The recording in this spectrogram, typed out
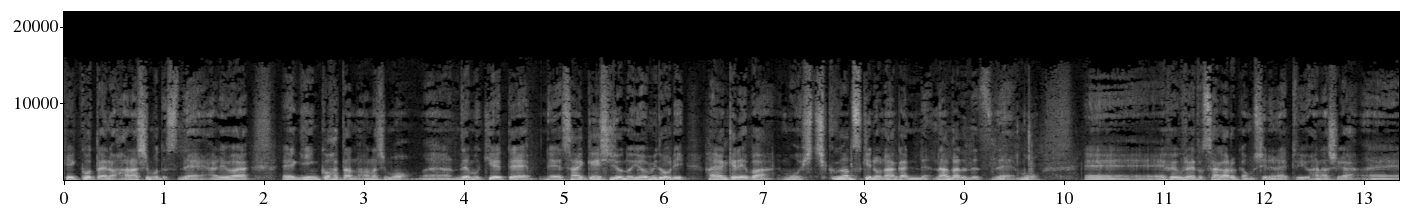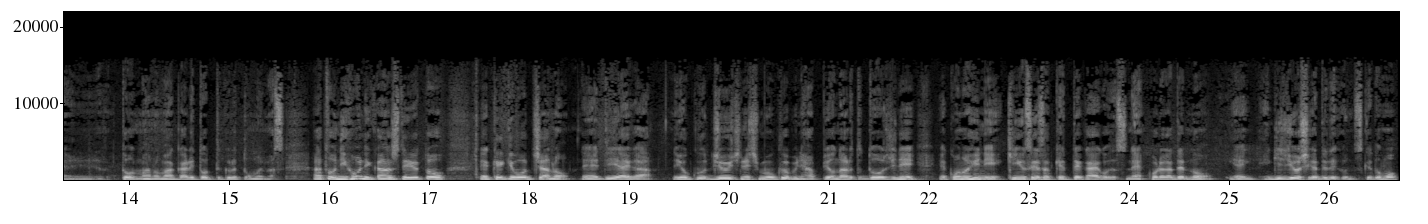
景気後退の話もですね、あるいは、えー、銀行破綻の話も、えー、全部消えて、えー、債券市場の読み通り、早ければ、もう7、9月期の中に、ね、中でですね、もう、えー、FF レート下がるかもしれないという話が、えー、と、あの、まかり取ってくると思います。あと、日本に関して言うと、えー、景気ウォッチャーの、えー、DI が、翌11日木曜日に発表になると同時に、この日に金融政策決定会合ですね、これが出るの、議事要旨が出てくるんですけども、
